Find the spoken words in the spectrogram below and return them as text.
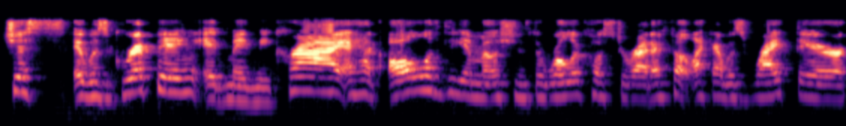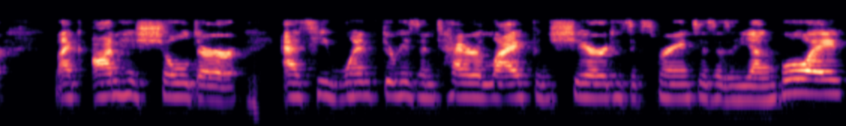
just it was gripping. It made me cry. I had all of the emotions, the roller coaster ride. I felt like I was right there, like on his shoulder as he went through his entire life and shared his experiences as a young boy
